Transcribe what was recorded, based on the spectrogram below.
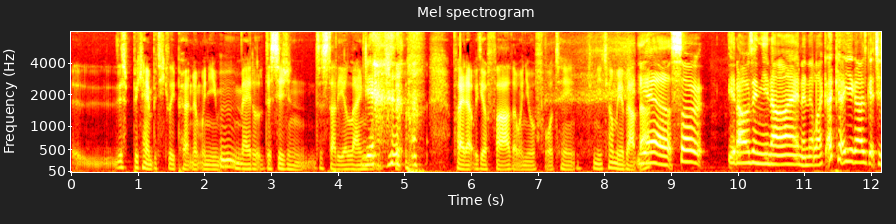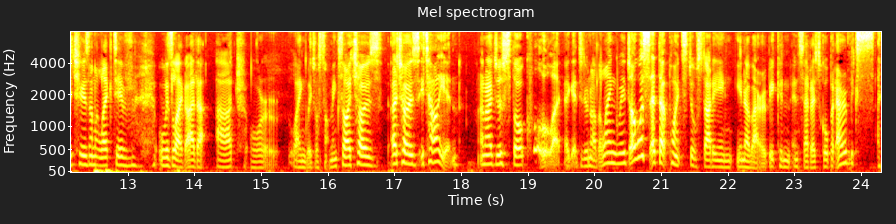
this became particularly pertinent when you mm. made a decision to study a language yeah. that played out with your father when you were 14. Can you tell me about that? Yeah, so, you know, I was in year nine and they're like, okay, you guys get to choose an elective. It was like either art or language or something. So I chose, I chose Italian. And I just thought, cool, I get to do another language. I was at that point still studying, you know, Arabic in, in Saturday school, but Arabic's a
